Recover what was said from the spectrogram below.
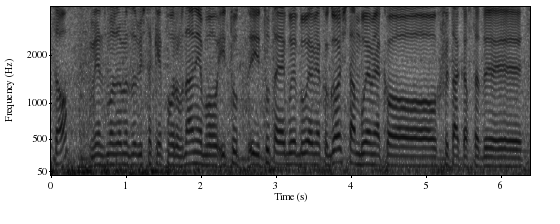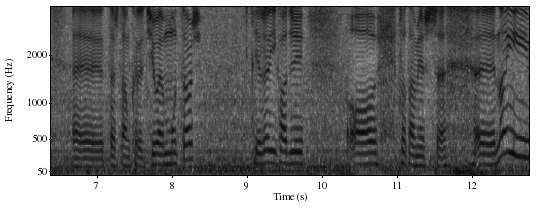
Co? Więc możemy zrobić takie porównanie, bo i, tu, i tutaj jakby byłem jako gość, tam byłem jako chwytaka wtedy e, też tam kręciłem mu coś. Jeżeli chodzi o co tam jeszcze? E, No i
